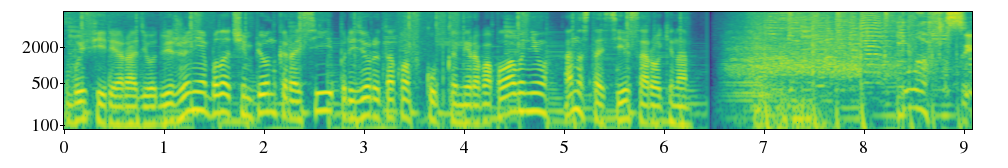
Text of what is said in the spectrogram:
В эфире радиодвижения была чемпионка России, призер этапов Кубка мира по плаванию Анастасия Сорокина. Пловцы.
